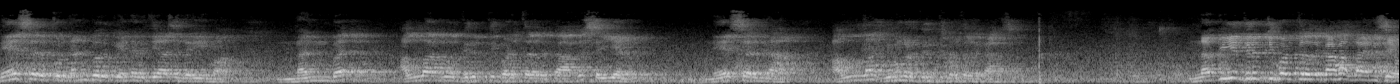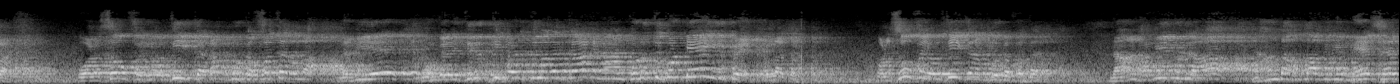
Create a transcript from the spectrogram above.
நேசருக்கும் நண்பருக்கும் என்ன வித்தியாசம் தெரியுமா நண்பர் அல்லாஹ் திருப்தி படுத்துறதுக்காக செய்யணும். நேசர்னா அல்லாஹ் இவங்களை திருப்திப்படுத்துறதுக்காக செய்யணும். நபியை திருப்தி படுத்துறதுக்காக அல்லாஹ் என்ன செய்வார் நபியே உங்களை திருப்திப்படுத்துவதற்காக நான் கொடுத்து கொண்டே இருப்பேன். நான் ஹபீபுல்லா. நான் தான் அல்லாஹுவின் நேசர்.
